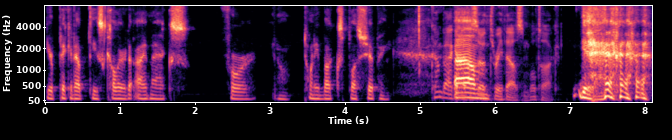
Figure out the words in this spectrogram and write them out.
you're picking up these colored iMacs for you know twenty bucks plus shipping. Come back um, episode three thousand. We'll talk. Yeah.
